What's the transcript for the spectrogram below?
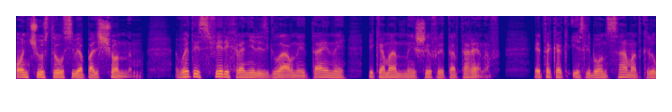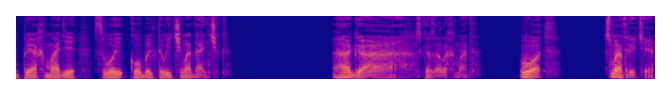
Он чувствовал себя польщенным. В этой сфере хранились главные тайны и командные шифры тартаренов. Это как если бы он сам открыл при Ахмаде свой кобальтовый чемоданчик. «Ага», — сказал Ахмад. «Вот, смотрите».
